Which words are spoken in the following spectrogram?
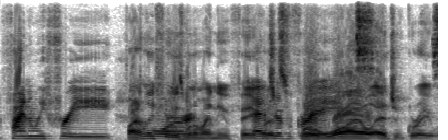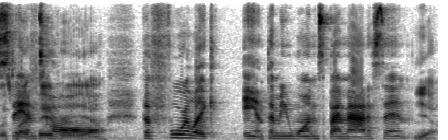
"Finally Free." Finally Free is one of my new favorites. Edge of For a while, Edge of Great was Stand my favorite. Tall. Yeah. The four like anthemy ones by Madison. Yeah.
